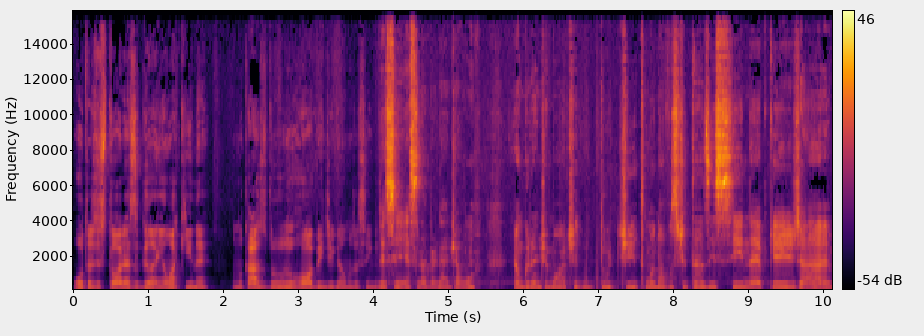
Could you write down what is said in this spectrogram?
outras histórias ganham aqui, né? No caso do, do Robin, digamos assim. Esse, esse, na verdade, é um, é um grande mote do título Novos Titãs em si, né? Porque já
